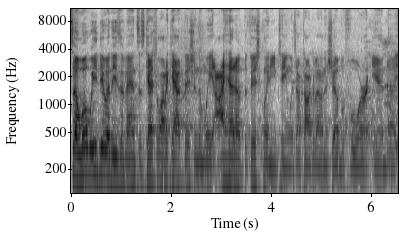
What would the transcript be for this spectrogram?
so what we do at these events is catch a lot of catfish, and then we I head up the fish cleaning team, which I've talked about on the show before, and uh,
